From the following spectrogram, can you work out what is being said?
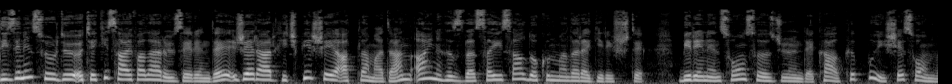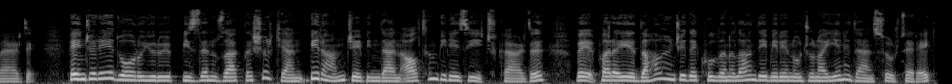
dizinin sürdüğü öteki sayfalar üzerinde Gerard hiçbir şeye atlamadan aynı hızla sayısal dokunmalara girişti. Birinin son sözcüğünde kalkıp bu işe son verdi. Pencereye doğru yürüyüp bizden uzaklaşırken bir an cebinden altın bileziği çıkardı ve parayı daha önce de kullanılan demirin ucuna yeniden sürterek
